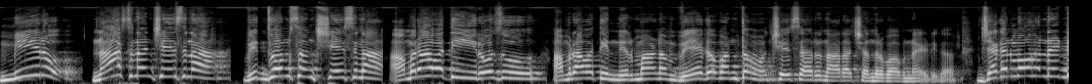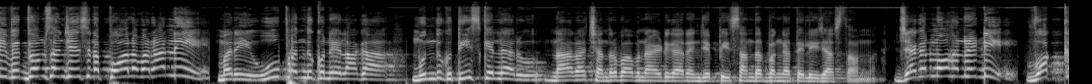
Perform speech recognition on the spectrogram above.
మీరు నాశనం చేసిన విధ్వంసం చేసిన అమరావతి ఈ రోజు అమరావతి నిర్మాణం వేగవంతం చేశారు నారా చంద్రబాబు నాయుడు గారు. జగన్మోహన్ రెడ్డి విధ్వంసం చేసిన పోలవరాన్ని మరి ఊపందుకునేలాగా ముందుకు తీసుకెళ్ళారు నారా చంద్రబాబు నాయుడు గారు అని చెప్పి సందర్భంగా తెలియజేస్తా ఉన్నా. జగన్మోహన్ రెడ్డి ఒక్క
